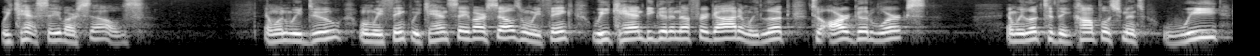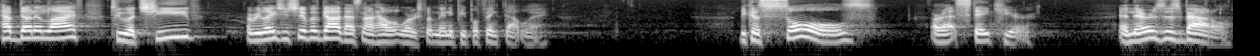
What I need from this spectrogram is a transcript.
We can't save ourselves. And when we do, when we think we can save ourselves, when we think we can be good enough for God, and we look to our good works, and we look to the accomplishments we have done in life to achieve a relationship with God, that's not how it works, but many people think that way. Because souls are at stake here. And there is this battle.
